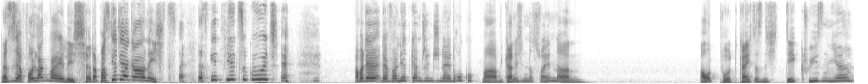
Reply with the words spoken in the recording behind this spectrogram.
Das ist ja voll langweilig. Da passiert ja gar nichts. Das geht viel zu gut. Aber der, der verliert ganz schön schnell Druck. Guckt mal, wie kann ich denn das verhindern? Output. Kann ich das nicht decreasen hier?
